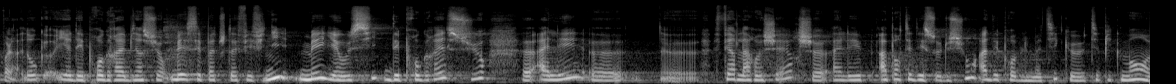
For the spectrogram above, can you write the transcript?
voilà, donc il y a des progrès bien sûr, mais c'est pas tout à fait fini. Mais il y a aussi des progrès sur euh, aller euh, euh, faire de la recherche, aller apporter des solutions à des problématiques typiquement,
